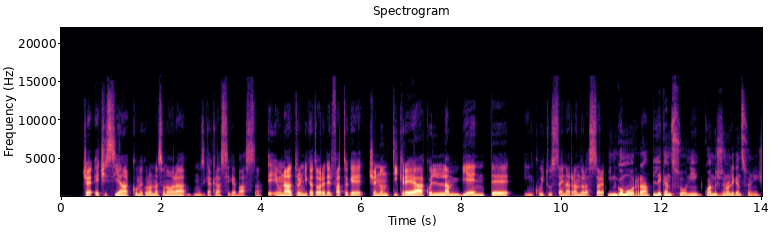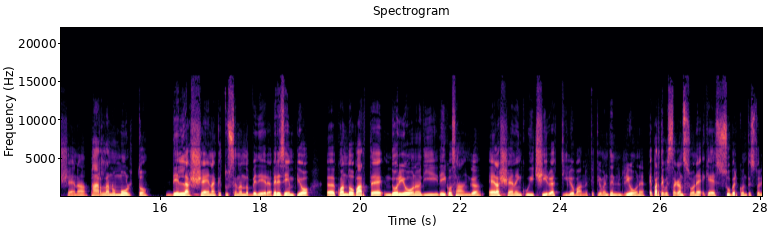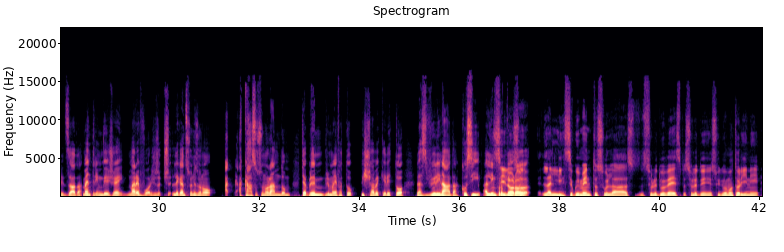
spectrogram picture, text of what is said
Cioè, e ci sia come colonna sonora musica classica e basta. E, e un altro indicatore del fatto che cioè, non ti crea quell'ambiente in cui tu stai narrando la storia. In Gomorra le canzoni, quando ci sono le canzoni in scena, parlano molto della scena che tu stai andando a vedere. Per esempio, eh, quando parte Dorion di, dei Kosang, è la scena in cui Ciro e Attilio vanno effettivamente nel rione e parte questa canzone che è super contestualizzata. Mentre invece in Mare Fuori so- ci- le canzoni sono a, a caso, sono random. Cioè, per esempio, prima mi hai fatto pisciare perché hai detto la sviolinata, così, Sì, all'improvviso. loro, la- l'inseguimento sulla- su- sulle due Vespe, sulle due- sui due motorini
